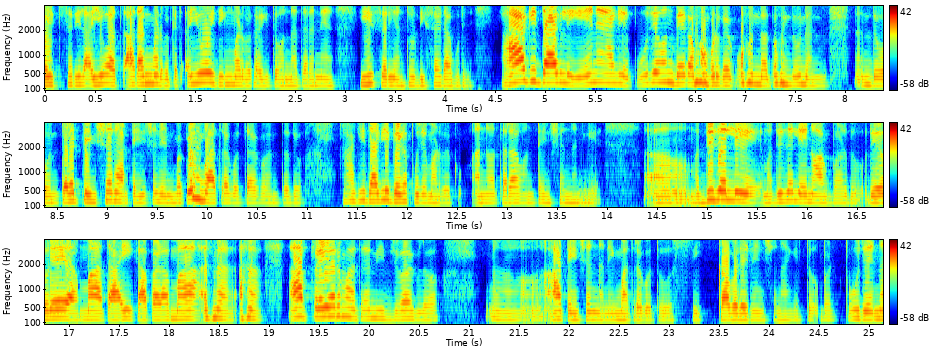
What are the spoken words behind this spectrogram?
ಇದು ಸರಿ ಇಲ್ಲ. ಅಯ್ಯೋ, ಅದು ಅದಂಗೆ ಮಾಡ್ಬೇಕಾಯ್ತು. ಅಯ್ಯೋ, ಇದು ಹಿಂಗೆ ಮಾಡಬೇಕಾಗಿತ್ತು ಅನ್ನೋ ಥರನೇ ಈ ಸರಿ ಅಂತೂ ಡಿಸೈಡ್ ಆಗ್ಬಿಟ್ಟಿದೆ. ಆಗಿದ್ದಾಗಲಿ, ಏನೇ ಆಗಲಿ, ಪೂಜೆ ಒಂದು ಬೇಗ ಮಾಡಿಬಿಡ್ಬೇಕು ಅನ್ನೋದೊಂದು ನನ್ನ ನಂದು ಒಂಥರ ಟೆನ್ಷನ್. ಆ ಟೆನ್ಷನ್ ಹೆಣ್ಮಕ್ಳಿಗೆ ಮಾತ್ರ ಗೊತ್ತಾಗುವಂಥದ್ದು ಆಗಿದ್ದಾಗಲಿ ಬೇಗ ಪೂಜೆ ಮಾಡಬೇಕು ಅನ್ನೋ ಥರ ಒಂದು ಟೆನ್ಷನ್ ನನಗೆ. ಮಧ್ಯದಲ್ಲಿ ಮಧ್ಯದಲ್ಲಿ ಏನೂ ಆಗಬಾರ್ದು. ದೇವರೇ, ಅಮ್ಮ, ತಾಯಿ, ಕಾಪಾಡಮ್ಮ ಆ ಪ್ರೇಯರ್ ಮಾತ್ರ ನಿಜವಾಗ್ಲೂ, ಆ ಟೆನ್ಷನ್ ನನಗೆ ಮಾತ್ರ ಗೊತ್ತು. ಸಿಕ್ಕಾಬಡೆ ಟೆನ್ಷನ್ ಆಗಿತ್ತು. ಬಟ್ ಪೂಜೆನ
